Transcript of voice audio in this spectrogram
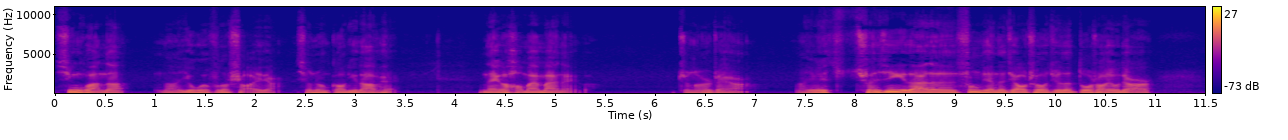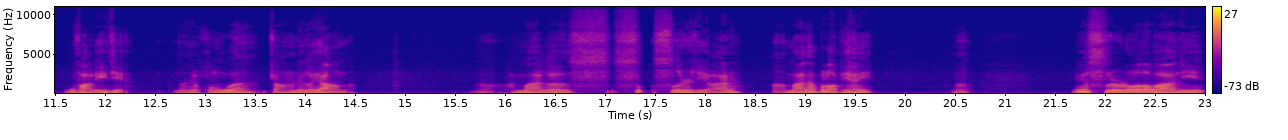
新款的那优惠幅度少一点，形成高低搭配，哪个好卖卖哪个，只能是这样啊。因为全新一代的丰田的轿车，我觉得多少有点无法理解，那就皇冠长成这个样子，啊，还卖个四四四十几来着，啊，卖它不老便宜，因为四十多的话，你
